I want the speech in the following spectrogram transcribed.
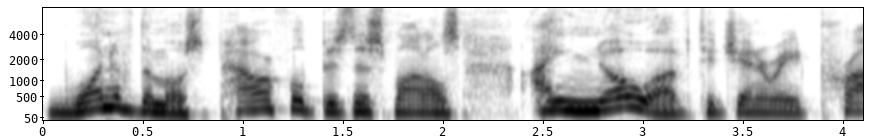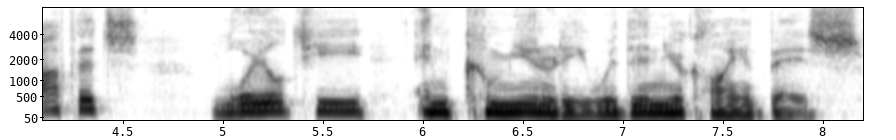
one of the most powerful business models I know of to generate profits, loyalty, and community within your client base.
